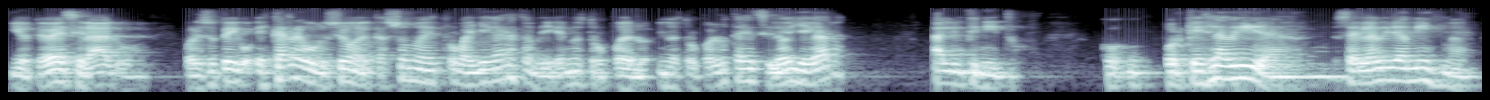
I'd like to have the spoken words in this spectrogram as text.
yo te voy a decir algo por eso te digo, esta revolución, el caso nuestro, va a llegar hasta donde llegue nuestro pueblo. Y nuestro pueblo está decidido a llegar al infinito. Porque es la vida, o sea, es la vida misma.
